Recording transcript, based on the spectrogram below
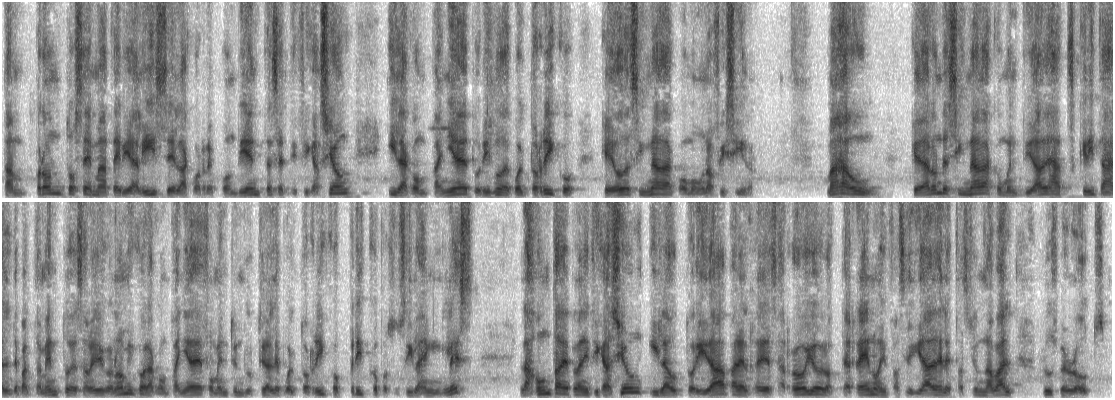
tan pronto se materialice la correspondiente certificación y la Compañía de Turismo de Puerto Rico quedó designada como una oficina. Más aún, quedaron designadas como entidades adscritas al Departamento de Desarrollo Económico la Compañía de Fomento Industrial de Puerto Rico, PRITCO por sus siglas en inglés, la Junta de Planificación y la Autoridad para el Redesarrollo de los Terrenos y Facilidades de la Estación Naval Roosevelt Roads.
